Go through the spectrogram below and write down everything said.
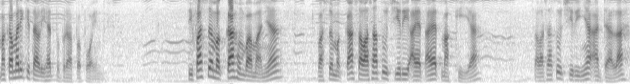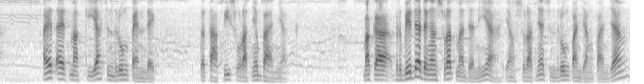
Maka mari kita lihat beberapa poin. Di fase Mekah umpamanya, fase Mekah salah satu ciri ayat-ayat Makkiyah, salah satu cirinya adalah ayat-ayat Makkiyah cenderung pendek, tetapi suratnya banyak. Maka berbeda dengan surat Madaniyah yang suratnya cenderung panjang-panjang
